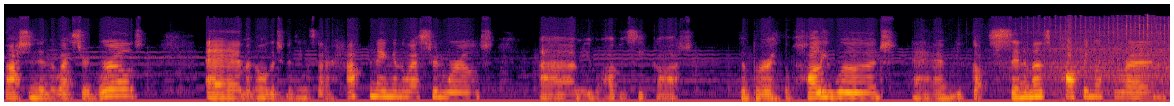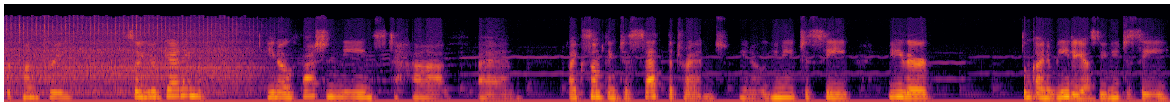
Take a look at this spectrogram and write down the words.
fashion in the Western world um, and all the different things that are happening in the Western world, um, you've obviously got the birth of Hollywood, and um, you've got cinemas popping up around the country. So you're getting you know, fashion needs to have um, like something to set the trend. You know, you need to see either some kind of media. So you need to see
